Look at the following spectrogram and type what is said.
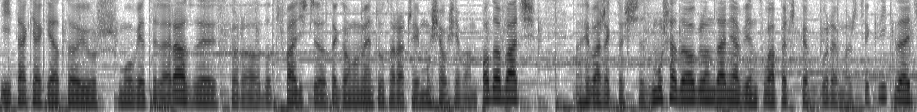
i tak jak ja to już mówię tyle razy, skoro dotrwaliście do tego momentu, to raczej musiał się wam podobać. No chyba, że ktoś się zmusza do oglądania, więc łapeczkę w górę możecie kliknąć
